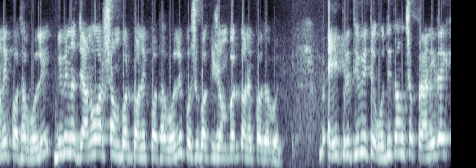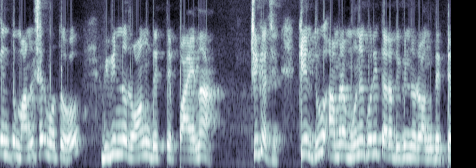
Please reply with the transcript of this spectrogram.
অনেক কথা বলি, বিভিন্ন জানোয়ার সম্পর্কে অনেক কথা বলি, পশু পাখি সম্পর্কে অনেক কথা বলি। এই পৃথিবীতে অধিকাংশ প্রাণীরাই কিন্তু মানুষের মতো বিভিন্ন রং দেখতে পায় না। ঠিক আছে? কিন্তু আমরা মনে করি তারা বিভিন্ন রং দেখতে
